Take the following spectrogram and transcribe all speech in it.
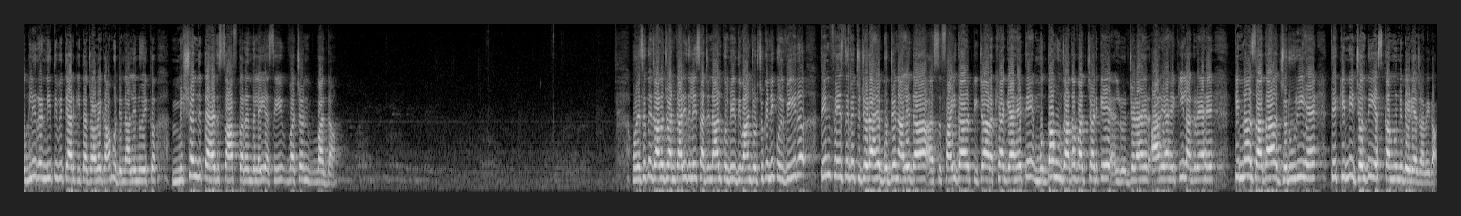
ਅਗਲੀ ਰਣਨੀਤੀ ਵੀ ਤਿਆਰ ਕੀਤਾ ਜਾਵੇਗਾ। ਬੁੱਢੇ ਨਾਲੇ ਨੂੰ ਇੱਕ ਮਿਸ਼ਨ ਦੇ ਤਹਿਤ ਸਾਫ਼ ਕਰਨ ਦੇ ਲਈ ਅਸੀਂ ਵਚਨਬੱਧ ਹਾਂ। ਹੁਣ ਇਸੇ ਤੇ ਜ਼ਿਆਦਾ ਜਾਣਕਾਰੀ ਦੇ ਲਈ ਸਾਡੇ ਨਾਲ ਕੁਲਵੀਰ ਦੀਵਾਨ ਜੁੜ ਚੁੱਕੇ ਨੇ। ਕੁਲਵੀਰ, ਤਿੰਨ ਫੇਜ਼ ਦੇ ਵਿੱਚ ਜਿਹੜਾ ਹੈ ਬੁੱਢੇ ਨਾਲੇ ਦਾ ਸਫ਼ਾਈ ਦਾ ਟੀਚਾ ਰੱਖਿਆ ਗਿਆ ਹੈ ਤੇ ਮੁੱਦਾ ਹੁਣ ਜ਼ਿਆਦਾ ਵੱਧ ਚੜ ਕੇ ਜਿਹੜਾ ਹੈ ਆ ਰਿਹਾ ਹੈ। ਕੀ ਲੱਗ ਰਿਹਾ ਹੈ? ਕਿੰਨਾ ਜ਼ਿਆਦਾ ਜ਼ਰੂਰੀ ਹੈ ਤੇ ਕਿੰਨੀ ਜਲਦੀ ਇਸ ਕੰਮ ਨੂੰ ਨਿਬੇੜਿਆ ਜਾਵੇਗਾ?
